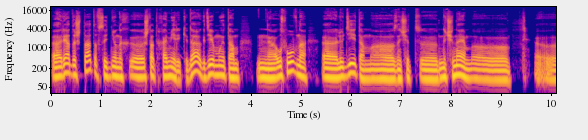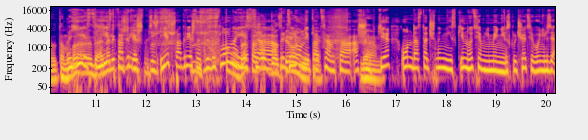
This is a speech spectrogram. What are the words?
э, ряда штатов Соединенных э, Штатах Америки, да, где мы там условно э, людей там, значит, начинаем там, есть, да, есть погрешность. Есть погрешность, безусловно, стул, есть да, определенный веке. процент ошибки. Да. Он достаточно низкий, но тем не менее исключать его нельзя.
